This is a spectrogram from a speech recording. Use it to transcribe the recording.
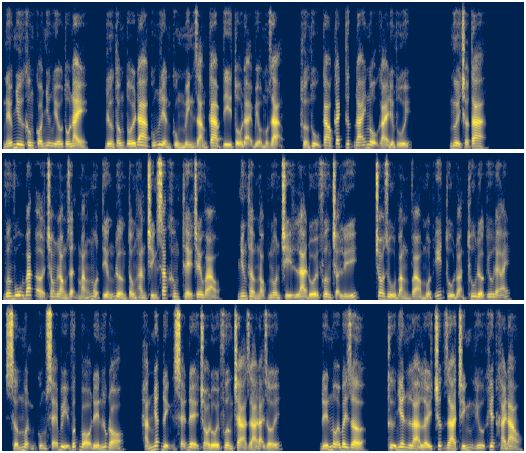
Nếu như không có những yếu tố này, đường thống tối đa cũng liền cùng minh giám cap đi tổ đại biểu một dạng, hưởng thụ cao cách thức đãi nộ gái điếm túi. Người chờ ta. Vương vũ bác ở trong lòng giận mắng một tiếng đường tống hắn chính xác không thể chơi vào, nhưng thẩm ngọc nôn chỉ là đối phương trợ lý, cho dù bằng vào một ít thủ đoạn thu được ưu đãi, sớm muộn cũng sẽ bị vứt bỏ đến lúc đó hắn nhất định sẽ để cho đối phương trả giá đại giới. Đến nỗi bây giờ, tự nhiên là lấy trước ra chính ưu khiết khai đao.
